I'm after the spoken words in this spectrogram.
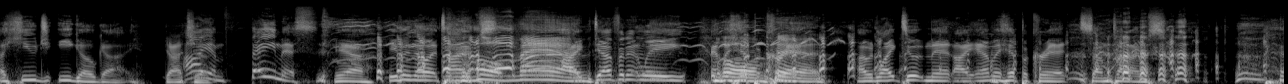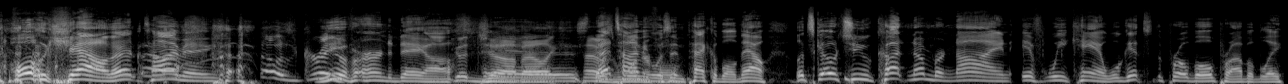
a huge ego guy. Gotcha. I am famous. Yeah, even though at times oh man. I definitely am a Oh, hypocrite. man. I would like to admit I am a hypocrite sometimes. Holy cow, that timing. that was great. You have earned a day off. Good job, Alec. Yes, That That, was timing was impeccable. Now, let's go to cut number nine if we can. We'll get to the Pro Bowl probably.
